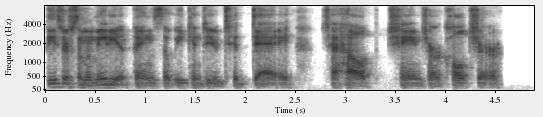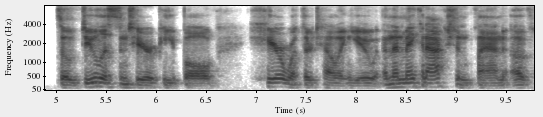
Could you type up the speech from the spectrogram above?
these are some immediate things that we can do today to help change our culture. So do listen to your people, hear what they're telling you, and then make an action plan of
